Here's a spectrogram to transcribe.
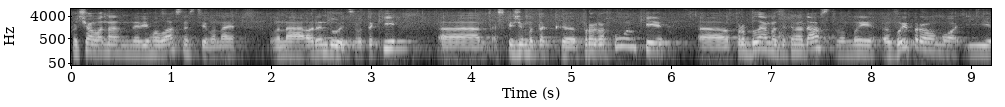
хоча вона не в його власності, вона, вона орендується. Отакі, скажімо так, прорахунки, проблеми законодавства ми виправимо і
